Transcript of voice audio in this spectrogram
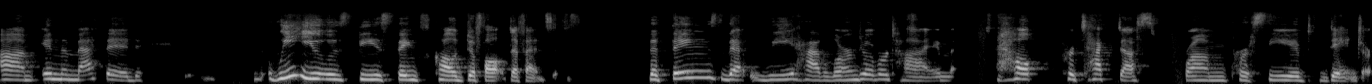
um, in the method, we use these things called default defenses. The things that we have learned over time help protect us from perceived danger.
